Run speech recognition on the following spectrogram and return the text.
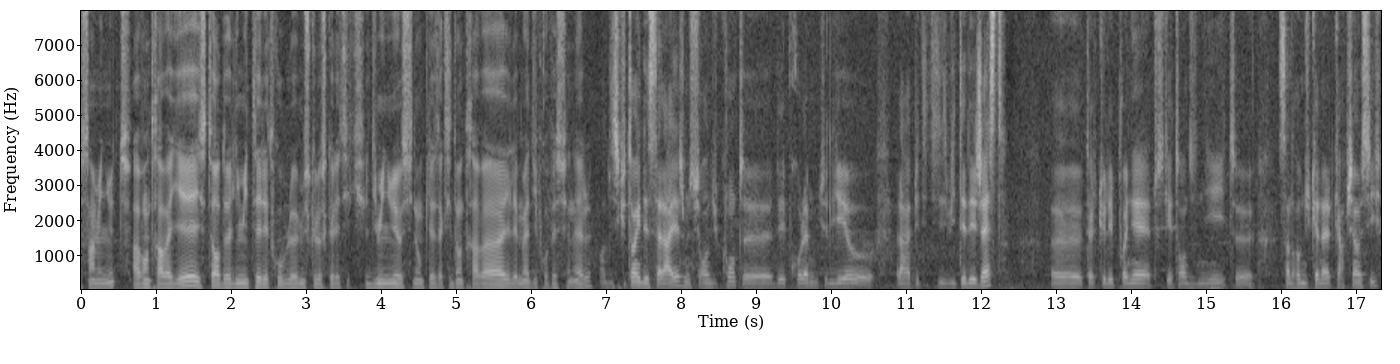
5 minutes avant de travailler, histoire de limiter les troubles musculo-squelettiques. Diminuer aussi donc, les accidents de travail, les maladies professionnelles. En discutant avec des salariés, je me suis rendu compte des problèmes liés à la répétitivité des gestes. tels que les poignets, tout ce qui est tendinite, syndrome du canal carpien aussi.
